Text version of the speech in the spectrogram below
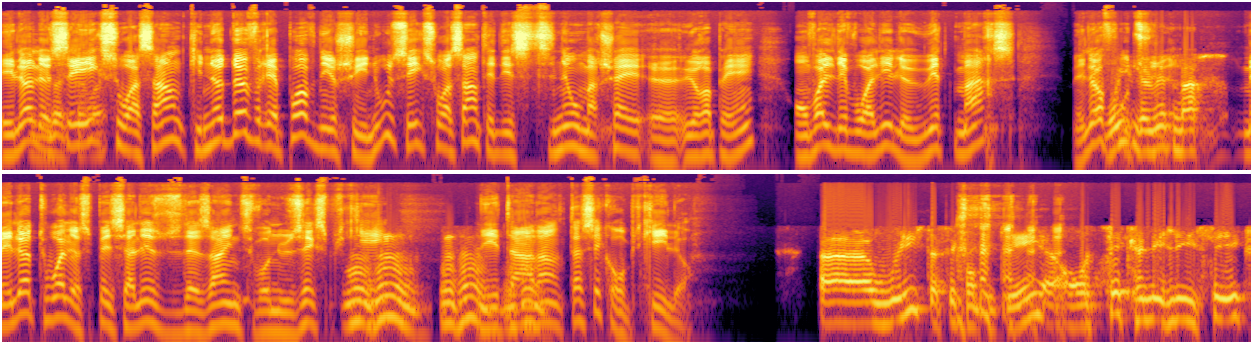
Et là, le CX60, qui ne devrait pas venir chez nous, le CX60 est destiné au marché européen. On va le dévoiler le 8 mars. Mais là, oui, le 8 mars. Mais là, toi, le spécialiste du design, tu vas nous expliquer mhm, mhm, les mhm. tendances. C'est assez compliqué, là. Euh, oui, c'est assez compliqué. On sait que les, les CX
